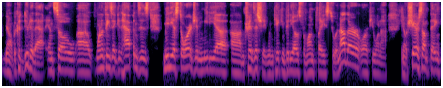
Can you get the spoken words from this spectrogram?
you know, because due to that. And so uh, one of the things that happens is media storage and media um, transitioning when taking videos from one place to another, or if you want to, you know, share something.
